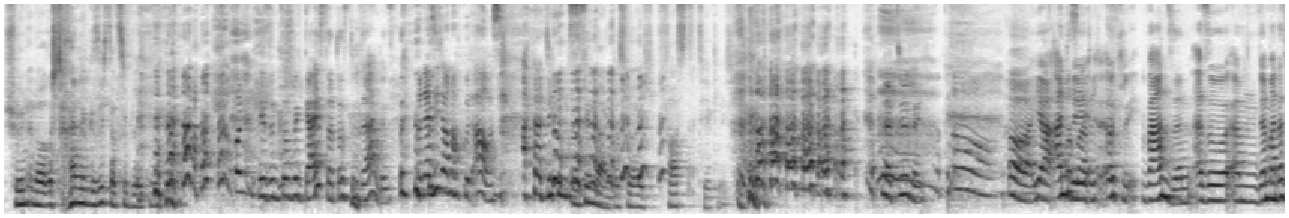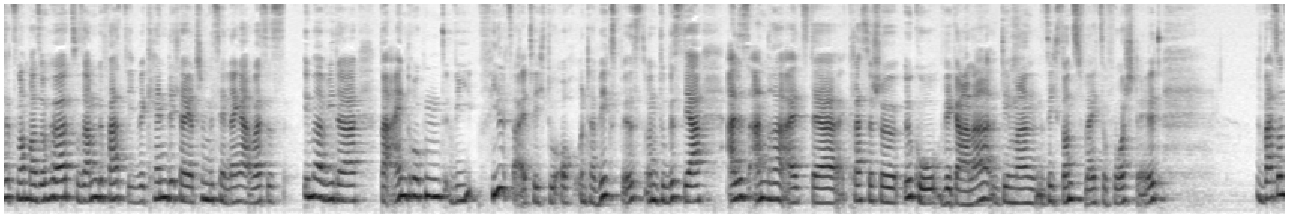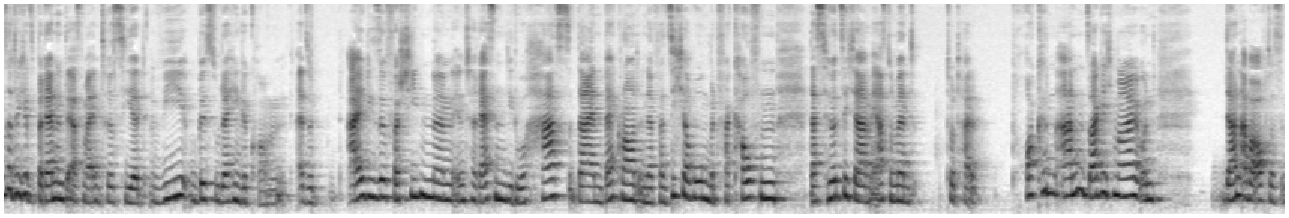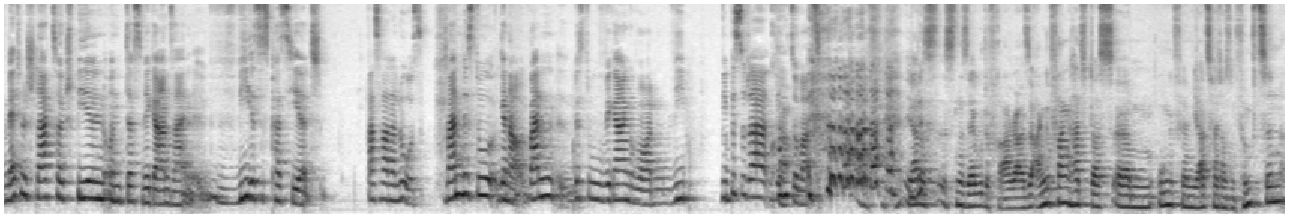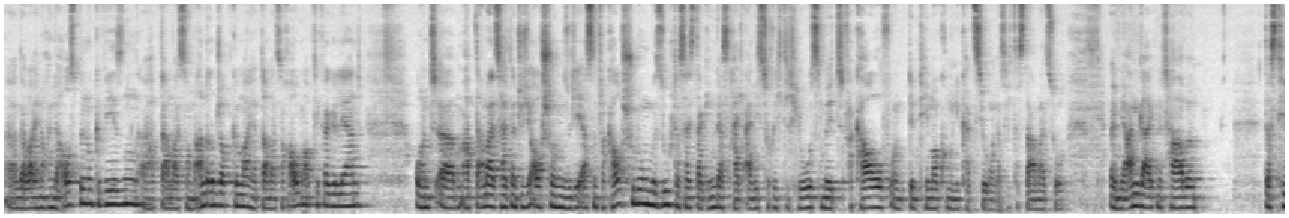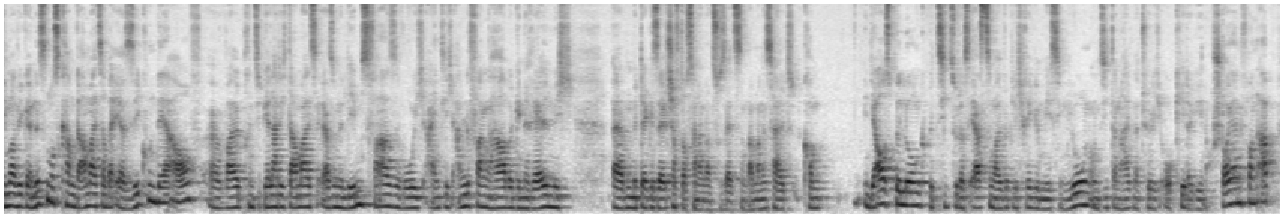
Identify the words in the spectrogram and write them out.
Schön in eure strahlenden Gesichter zu blicken. Wir sind so begeistert, dass du da bist. Und er sieht auch noch gut aus. Allerdings. Ja, vielen Dank, das höre ich fast täglich. Natürlich. Oh, oh ja, André, wirklich Wahnsinn. Also, ähm, wenn man das jetzt nochmal so hört, zusammengefasst, wir kennen dich ja jetzt schon ein bisschen länger, aber es ist immer wieder beeindruckend, wie vielseitig du auch unterwegs bist. Und du bist ja alles andere als der klassische Öko-Veganer, den man sich sonst vielleicht so vorstellt. Was uns natürlich jetzt brennend erstmal interessiert, wie bist du dahin gekommen? Also all diese verschiedenen Interessen, die du hast, dein Background in der Versicherung mit Verkaufen, das hört sich ja im ersten Moment total trocken an, sag ich mal. Und dann aber auch das Metal-Schlagzeug spielen und das Vegan sein. Wie ist es passiert? Was war da los? Wann bist du, genau, wann bist du vegan geworden? Wie, wie bist du da, kommt ja. sowas? ja, das ist eine sehr gute Frage. Also angefangen hat das ähm, ungefähr im Jahr 2015. Äh, da war ich noch in der Ausbildung gewesen, äh, habe damals noch einen anderen Job gemacht, ich habe damals noch Augenoptiker gelernt und ähm, habe damals halt natürlich auch schon so die ersten Verkaufsschulungen besucht. Das heißt, da ging das halt eigentlich so richtig los mit Verkauf und dem Thema Kommunikation, dass ich das damals so äh, mir angeeignet habe. Das Thema Veganismus kam damals aber eher sekundär auf, äh, weil prinzipiell hatte ich damals eher so eine Lebensphase, wo ich eigentlich angefangen habe, generell mich äh, mit der Gesellschaft auseinanderzusetzen, weil man ist halt, kommt in die Ausbildung, bezieht so das erste Mal wirklich regelmäßigen Lohn und sieht dann halt natürlich, okay, da gehen auch Steuern von ab.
